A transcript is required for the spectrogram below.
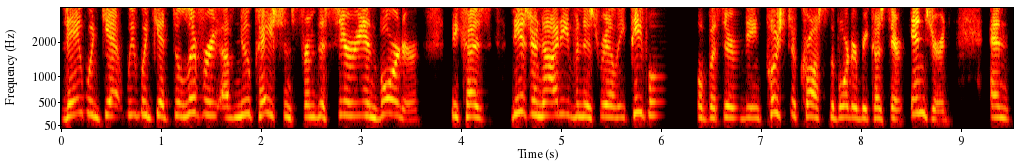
they would get, we would get delivery of new patients from the Syrian border because these are not even Israeli people but they're being pushed across the border because they're injured. And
